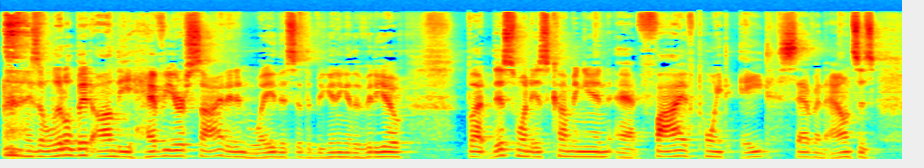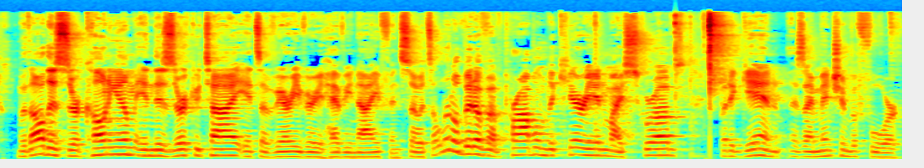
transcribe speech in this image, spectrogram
is a little bit on the heavier side. I didn't weigh this at the beginning of the video, but this one is coming in at 5.87 ounces. With all this zirconium in this Zircuti, it's a very, very heavy knife, and so it's a little bit of a problem to carry in my scrubs, but again, as I mentioned before,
